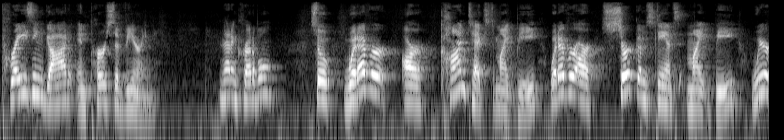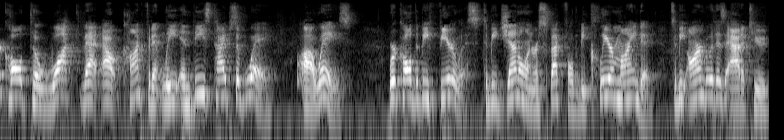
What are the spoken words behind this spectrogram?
Praising God and persevering. Isn't that incredible? So, whatever our context might be, whatever our circumstance might be, we're called to walk that out confidently in these types of way, uh, ways. We're called to be fearless, to be gentle and respectful, to be clear minded, to be armed with his attitude,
